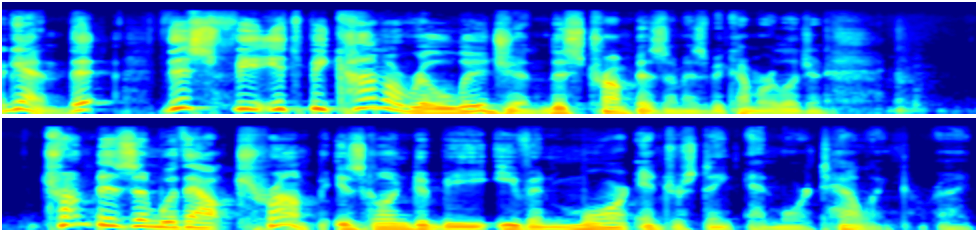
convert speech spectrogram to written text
Again, this it's become a religion. This Trumpism has become a religion. Trumpism without Trump is going to be even more interesting and more telling, right?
